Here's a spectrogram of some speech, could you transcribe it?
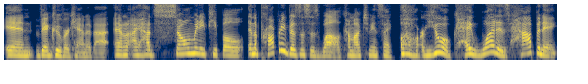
in Vancouver, Canada, and I had so many people in the property business as well come up to me and say, Oh, are you okay? What is happening?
